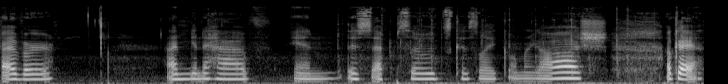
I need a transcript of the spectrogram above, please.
ever I'm gonna have in this episodes because like oh my gosh. Okay.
